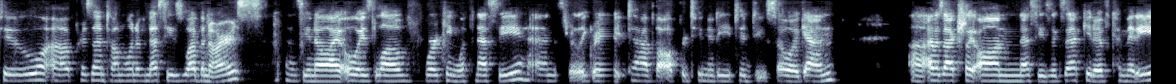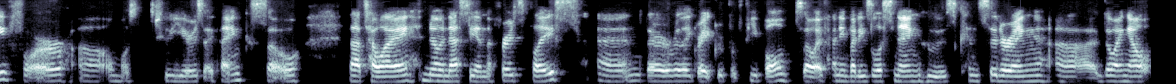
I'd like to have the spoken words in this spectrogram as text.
to uh, present on one of NESSE's webinars. As you know, I always love working with Nessie, and it's really great to have the opportunity to do so again. Uh, I was actually on NESSE's executive committee for uh, almost two years, I think, so that's how I know NESSE in the first place. And they're a really great group of people. So if anybody's listening who's considering uh, going out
